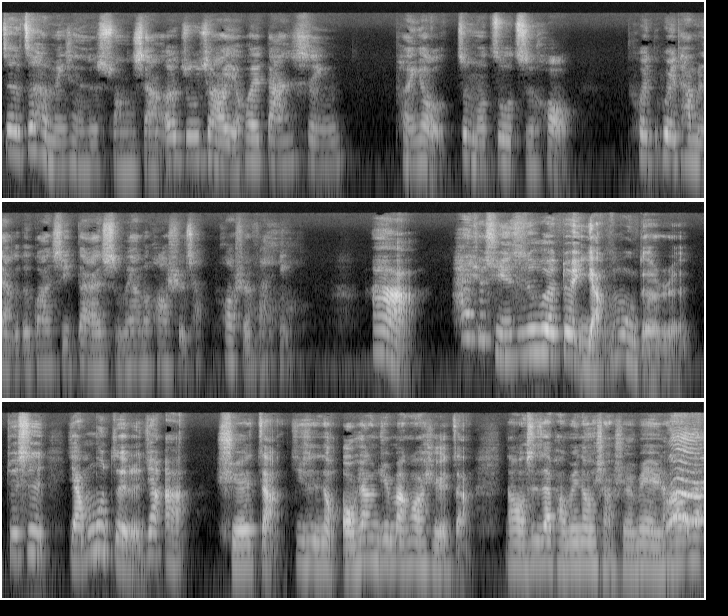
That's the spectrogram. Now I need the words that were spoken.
这这很明显是双向，而主角也会担心朋友这么做之后，会为他们两个的关系带来什么样的化学产化学反应。啊，害羞其实是会对仰慕的人，就是仰慕的人，这样啊，学长，就是那种偶像剧漫画学长，然后我是在旁边那种小学妹，然后说啊，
